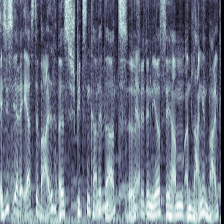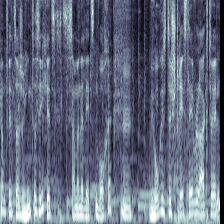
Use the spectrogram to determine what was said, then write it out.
es ist Ihre erste Wahl als Spitzenkandidat äh, Ja. für den NEOS. Sie haben einen langen Wahlkampf jetzt auch schon hinter sich. Jetzt, jetzt sind wir in der letzten Woche. Wie hoch ist das Stresslevel aktuell?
